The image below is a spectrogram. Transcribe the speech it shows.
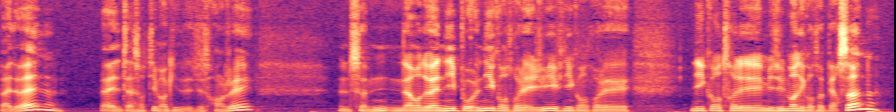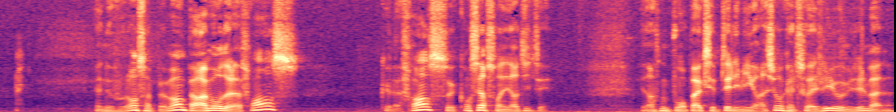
pas de haine, la haine est un sentiment qui nous est étranger, nous n'avons de haine ni, pour- ni contre les juifs, ni contre les, ni contre les musulmans, ni contre personne. Et nous voulons simplement, par amour de la France, que la France conserve son identité. Et donc nous ne pouvons pas accepter l'immigration, qu'elle soit juive ou musulmane.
